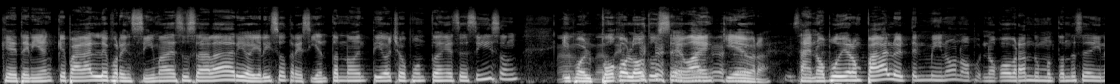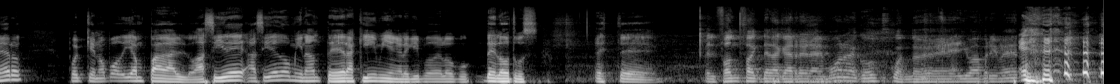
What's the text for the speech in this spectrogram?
que tenían que pagarle por encima de su salario y él hizo 398 puntos en ese season y por poco Lotus se va en quiebra. O sea, no pudieron pagarlo, él terminó no, no cobrando un montón de ese dinero porque no podían pagarlo. Así de, así de dominante era Kimi en el equipo de, Locu- de Lotus. Este, El fun fact de la carrera de Mónaco, cuando iba primero.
